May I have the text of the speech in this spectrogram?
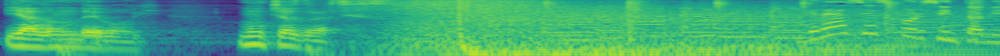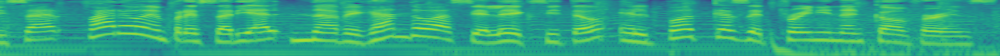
y a dónde voy. Muchas gracias. Gracias por sintonizar Faro Empresarial Navegando hacia el éxito, el podcast de Training and Conference.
